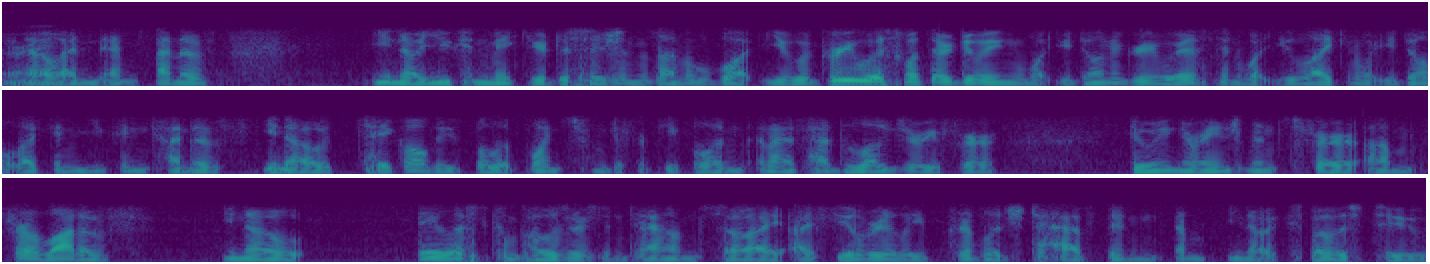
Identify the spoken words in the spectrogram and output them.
you know, and and kind of you know you can make your decisions on what you agree with what they're doing what you don't agree with and what you like and what you don't like and you can kind of you know take all these bullet points from different people. And and I've had the luxury for doing arrangements for um for a lot of you know A-list composers in town. So I I feel really privileged to have been um, you know exposed to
